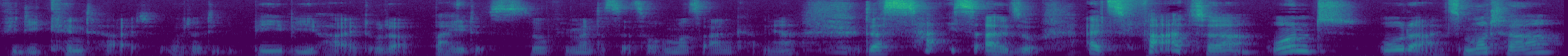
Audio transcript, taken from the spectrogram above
wie die Kindheit oder die Babyheit oder beides, so wie man das jetzt auch immer sagen kann, ja. Das heißt also, als Vater und oder als Mutter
